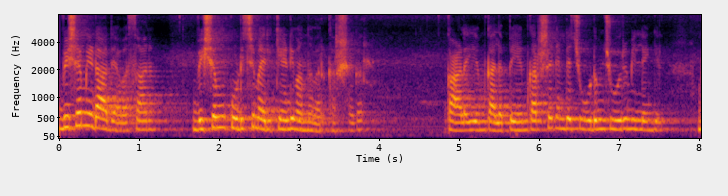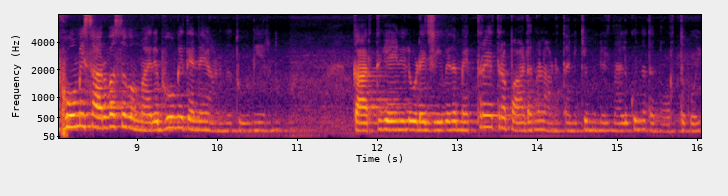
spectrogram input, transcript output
വിഷമിടാതെ അവസാനം വിഷം കുടിച്ചു മരിക്കേണ്ടി വന്നവർ കർഷകർ. കാളയും കലപ്പയും കർഷകന്റെ ചൂടും ചൂരുമില്ലെങ്കിൽ ഭൂമി സർവസ്വവും മരുഭൂമി തന്നെയാണെന്ന് തോന്നിയിരുന്നു കാർത്തികേയനിലൂടെ ജീവിതം എത്രയെത്ര പാഠങ്ങളാണ് തനിക്ക് മുന്നിൽ നൽകുന്നതെന്ന് ഓർത്തുപോയി.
